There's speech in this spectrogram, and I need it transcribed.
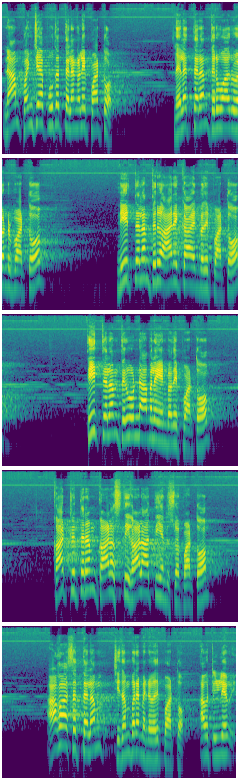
நாம் பஞ்சபூத தலங்களை பார்த்தோம். நிலத்தலம் திருவாரூர் என்று பார்த்தோம். நீர்த்தலம் திரு ஆனைக்கா என்பதை பார்த்தோம். தீத்தலம் திருவண்ணாமலை என்பதை பார்த்தோம். காற்றுத்தரம் காலஸ்தி காலாத்தி என்று பார்த்தோம். ஆகாசத்தலம் சிதம்பரம் என்பதை பார்த்தோம். அவற்றிலே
